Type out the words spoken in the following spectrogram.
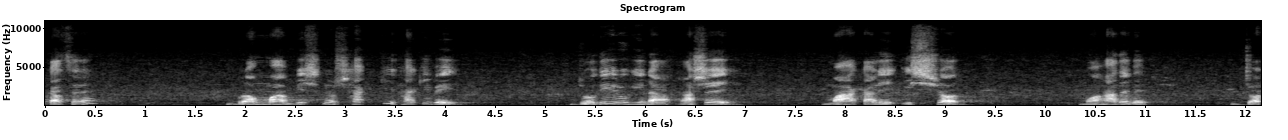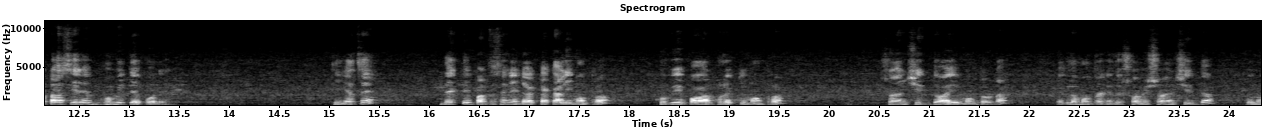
কাছে। ব্রহ্মা বিষ্ণু সাক্ষী থাকিবে। যদি রুগী না আসে, মা কালী ঈশ্বর মহাদেবের জটা ছিঁড়ে ভূমিতে পড়ে। ঠিক আছে? দেখতে পাচ্ছেন এটা একটা কালী মন্ত্র। খুবই পাওয়ারফুল একটি মন্ত্র। স্বয়ং সিদ্ধ এই মন্ত্রটা। এগুলো মন্ত্র কিন্তু সবই স্বয়ং সিদ্ধ, কোনো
